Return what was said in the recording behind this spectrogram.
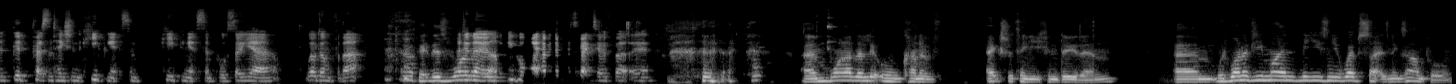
a good presentation to keeping it sim- keeping it simple so yeah well done for that Okay, there's i one. don't know other- people might have a perspective but uh, um, one other little kind of extra thing you can do then. Um, would one of you mind me using your website as an example?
